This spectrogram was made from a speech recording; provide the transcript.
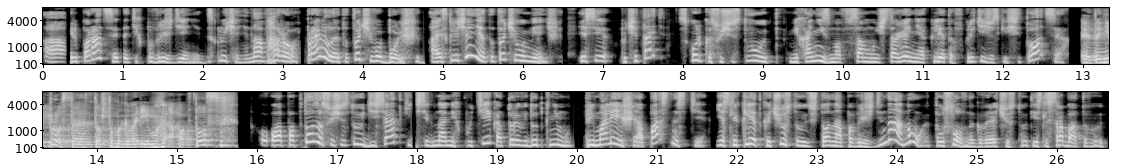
а репарация – это этих повреждений исключение. Исключение наоборот. Правило это то, чего больше, а исключение это то, чего меньше. Если почитать, сколько существует механизмов самоуничтожения клеток в критических ситуациях. Это не просто то, что мы говорим апоптоз. У апоптоза существуют десятки сигнальных путей, которые ведут к нему. При малейшей опасности, если клетка чувствует, что она повреждена, ну, это условно говоря чувствует, если срабатывают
